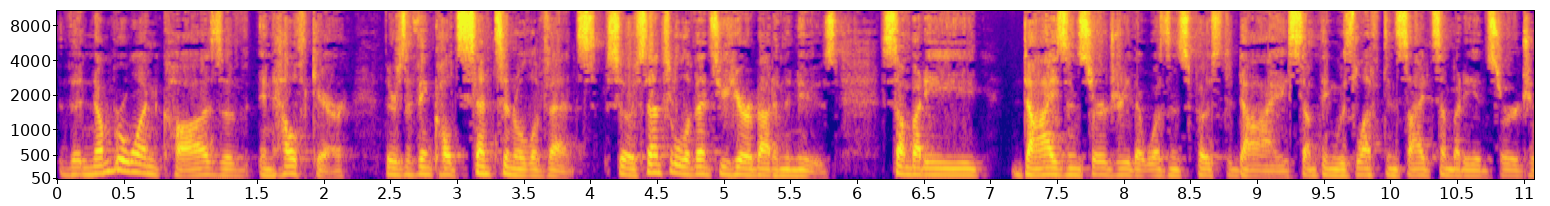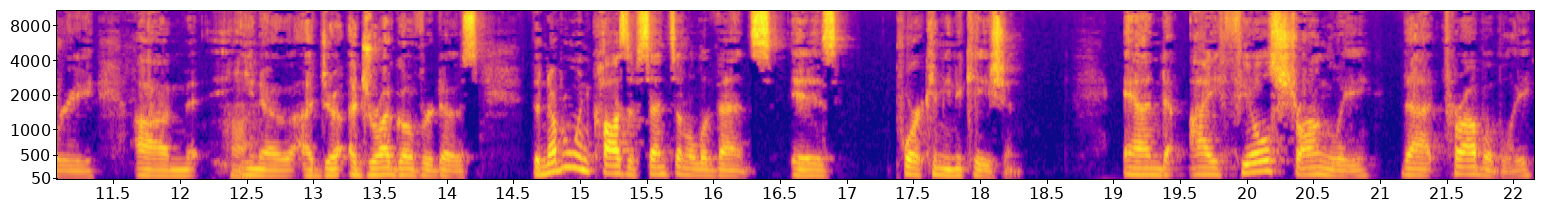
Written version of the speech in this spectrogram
the number one cause of in healthcare, there's a thing called sentinel events. So sentinel events you hear about in the news. Somebody dies in surgery that wasn't supposed to die. Something was left inside somebody in surgery. Um, huh. You know, a, a drug overdose. The number one cause of sentinel events is poor communication. And I feel strongly that probably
